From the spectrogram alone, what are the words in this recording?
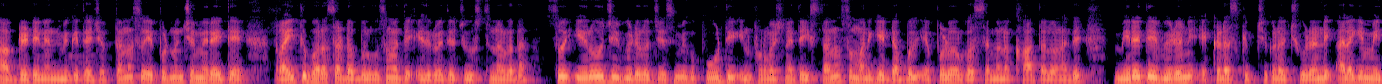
ఆ అప్డేట్ అనేది మీకు అయితే చెప్తాను. సో ఎప్పటి నుంచో మీరైతే రైతు భరోసా డబ్బుల కోసం అయితే ఎదురైతే చూస్తున్నారు కదా. సో ఈ రోజు వీడియోలో వచ్చేసి మీకు పూర్తి ఇన్ఫర్మేషన్ అయితే ఇస్తాను. సో మనకి డబ్బులు ఎప్పటి వరకు వస్తాయి మన ఖాతాలో అనేది మీరైతే వీడియోని ఎక్కడ స్కిప్ చేయకుండా చూడండి. అలాగే మీ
